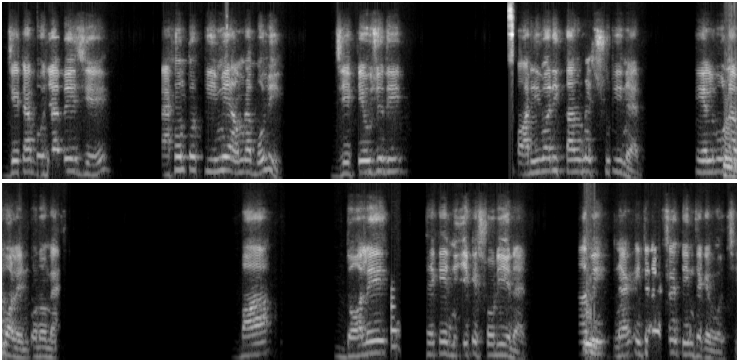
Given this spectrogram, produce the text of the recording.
যেটা বোঝাবে যে এখন তো টিমে আমরা বলি যে কেউ যদি পারিবারিক কারণে ছুটি নেন খেলব না বলেন কোনো ম্যাচ। বা দলে থেকে নিজেকে সরিয়ে নেন। আমি ইন্টারন্যাশনাল টিম থেকে বলছি।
